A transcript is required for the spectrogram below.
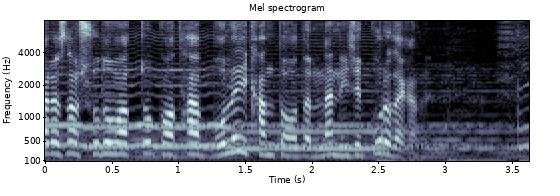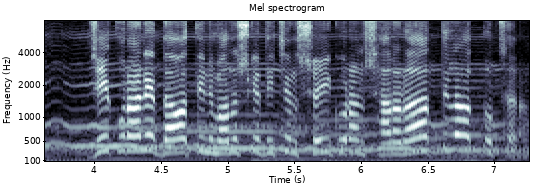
আলাইসলাম শুধুমাত্র কথা বলেই ক্ষান্ত হতেন না, নিজে করে দেখাতেন যে কোরআনের দাওয়াত তিনি মানুষকে দিচ্ছেন, সেই কোরআন সারা রাত তিলাওয়াত করছে না।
